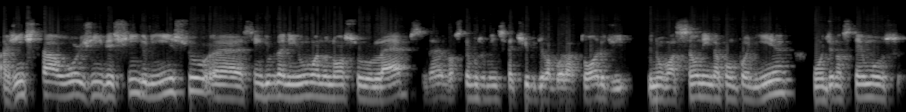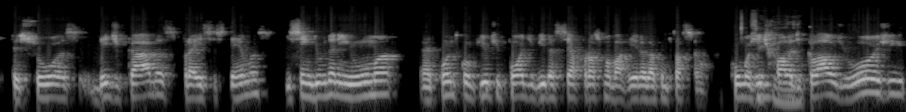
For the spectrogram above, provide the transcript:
a gente está hoje investindo nisso, é, sem dúvida nenhuma, no nosso Labs. Né? Nós temos uma iniciativa de laboratório de inovação dentro da companhia, onde nós temos pessoas dedicadas para esses temas e, sem dúvida nenhuma, é, quanto compute pode vir a ser a próxima barreira da computação. Como a gente Sim, fala de cloud hoje,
